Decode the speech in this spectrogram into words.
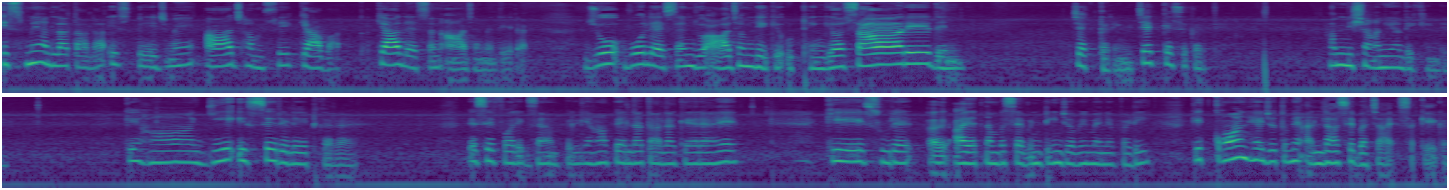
اس میں اللہ تعالیٰ اس پیج میں آج ہم سے کیا بات، کیا لیسن آج ہمیں دے رہا ہے۔ جو وہ لیسن جو آج ہم لے کے اٹھیں گے اور سارے دن چیک کریں گے۔ چیک کیسے کرتے ہیں؟ ہم نشانیاں دیکھیں گے کہ ہاں یہ اس سے ریلیٹ کر رہا ہے۔ جیسے فار ایگزامپل یہاں پہ اللہ تعالیٰ کہہ رہا ہے کہ سورہ، آیت نمبر سیونٹین جو بھی میں نے پڑھی کہ کون ہے جو تمہیں اللہ سے بچا سکے گا؟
